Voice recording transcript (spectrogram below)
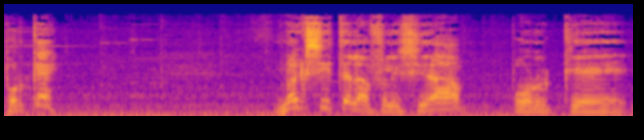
¿Por qué? No existe la felicidad porque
